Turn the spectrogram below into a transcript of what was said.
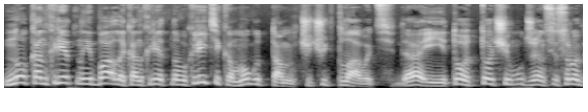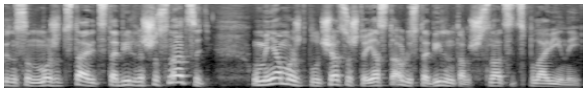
но конкретные баллы конкретного критика могут там чуть-чуть плавать, да, и то, то, чему Дженсис Робинсон может ставить стабильно 16, у меня может получаться, что я ставлю стабильно там 16 с половиной.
